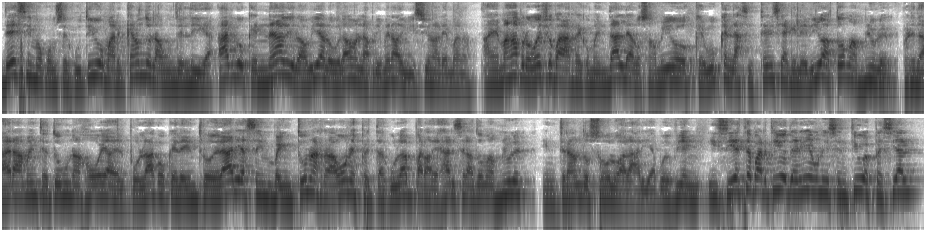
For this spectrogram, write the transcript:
décimo consecutivo marcando la Bundesliga, algo que nadie lo había logrado en la primera división alemana. Además aprovecho para recomendarle a los amigos que busquen la asistencia que le dio a Thomas Müller. Verdaderamente tuvo una joya del polaco que dentro del área se inventó una rabón espectacular para dejársela a Thomas Müller entrando solo al área. Pues bien, y si este partido tenía un incentivo especial,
